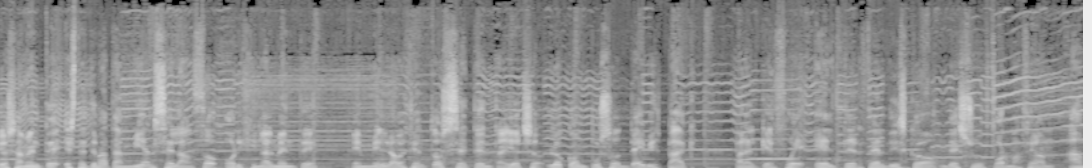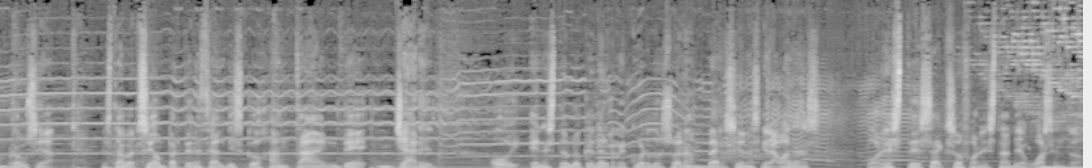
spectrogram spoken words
Curiosamente, este tema también se lanzó originalmente en 1978. Lo compuso David Pack para el que fue el tercer disco de su formación, Ambrosia. Esta versión pertenece al disco Hang Time de Jared. Hoy en este bloque del recuerdo suenan versiones grabadas por este saxofonista de Washington.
